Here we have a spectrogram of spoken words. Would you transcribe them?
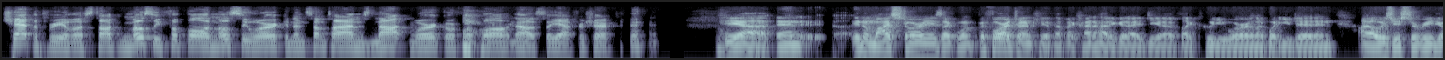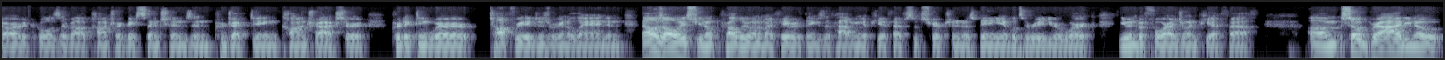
chat, the three of us, talking mostly football and mostly work, and then sometimes not work or football. no, so yeah, for sure. yeah and you know my story is like when before i joined pff i kind of had a good idea of like who you were and like what you did and i always used to read your articles about contract extensions and projecting contracts or predicting where top free agents were going to land and that was always you know probably one of my favorite things of having a pff subscription was being able to read your work even before i joined pff um, so brad you know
